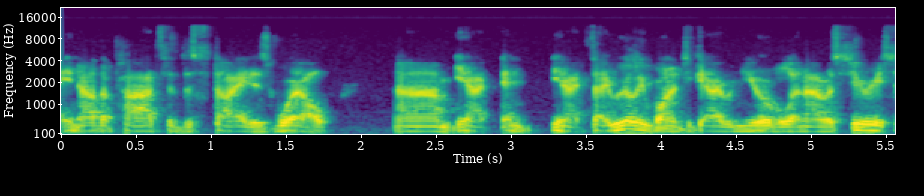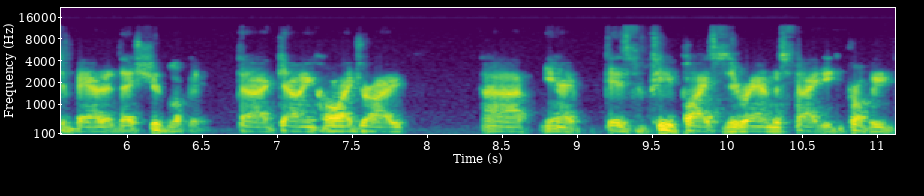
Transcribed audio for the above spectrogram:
in other parts of the state as well. Um, you know, and you know, if they really wanted to go renewable and they were serious about it, they should look at uh, going hydro. Uh, you know, there's a few places around the state you can probably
